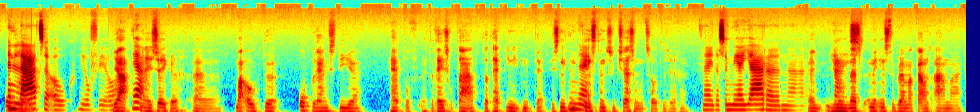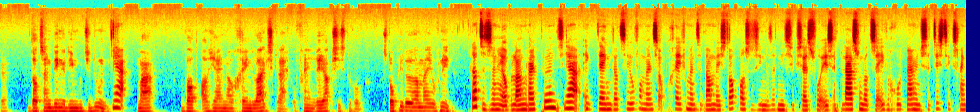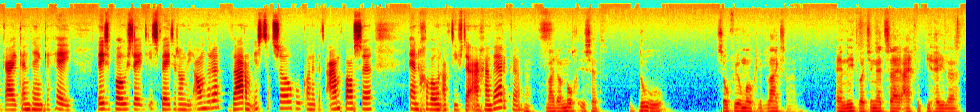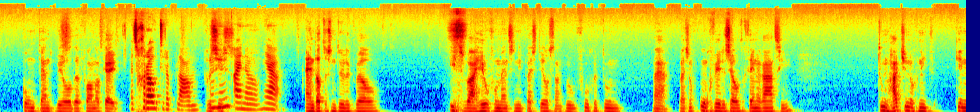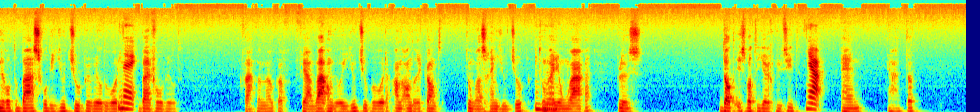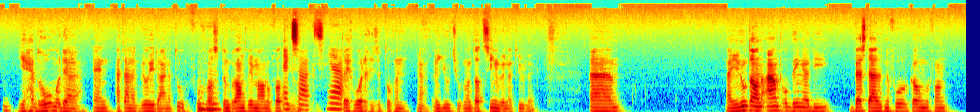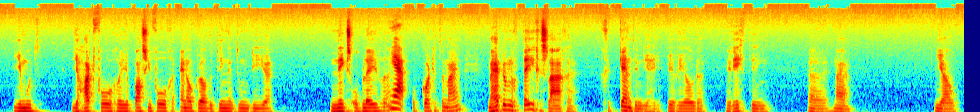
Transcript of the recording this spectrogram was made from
En laten ook heel veel. Ja, ja. nee, zeker. Eh, maar ook de opbrengst die je hebt, of het resultaat, dat heb je niet met, is niet een Nee. instant succes, om het zo te zeggen. Nee, dat is een meerjaren. eh En je noemt net een Instagram-account aanmaken. Dat zijn dingen die moet je doen. Ja. Maar wat als jij nou geen likes krijgt of geen reacties erop? Stop je er dan mee of niet? dat is een heel belangrijk punt. Ja, ik denk dat heel veel mensen op een gegeven moment er dan mee stoppen als ze zien dat het niet succesvol is. In plaats van dat ze even goed naar hun statistics gaan kijken en denken: hé, hey, deze post deed iets beter dan die andere. Waarom is dat zo? Hoe kan ik het aanpassen? En gewoon actief daaraan gaan werken. Ja. Maar dan nog is het doel zoveel mogelijk likes halen. En niet wat je net zei, eigenlijk die hele contentbeelden van oké, Het grotere plan. Precies. Mhm, I know, ja. En dat is natuurlijk wel iets waar heel veel mensen niet bij stilstaan. Ik bedoel, vroeger toen, nou ja, wij zijn ongeveer dezelfde generatie. Toen had je nog niet kinderen op de basisschool die YouTuber wilden worden, Nee. bijvoorbeeld. Ik vraag me dan ook af, ja, waarom wil je YouTuber worden? Aan de andere kant, toen was er geen YouTube, toen Mhm. wij jong waren. Plus, dat is wat de jeugd nu ziet. Ja, En ja, dat, je hebt rolmodellen en uiteindelijk wil je daar naartoe. Vroeger was Mhm. het een brandweerman of wat dan ook. exact. Ja. Tegenwoordig is het toch een, ja, een YouTube, want dat zien we natuurlijk. Ehm, nou, je noemt al een aantal dingen die best duidelijk naar voren komen van je moet je hart volgen, je passie volgen en ook wel de dingen doen die je niks opleveren ja. op korte termijn. Maar heb je ook nog tegenslagen gekend in die hele periode richting eh, nou jouw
